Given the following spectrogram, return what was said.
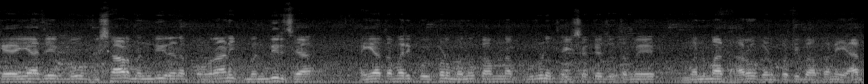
કે અહીંયા જે બહુ વિશાળ મંદિર અને પૌરાણિક મંદિર છે આ. અહીંયા તમારી કોઈ પણ મનોકામના પૂર્ણ થઈ શકે જો તમે મનમાં ધારો ગણપતિ બાપાને યાદ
